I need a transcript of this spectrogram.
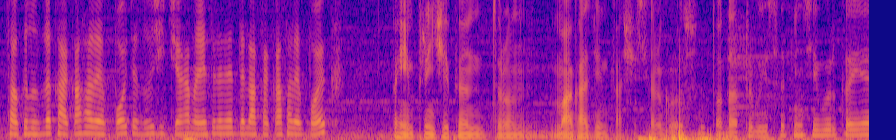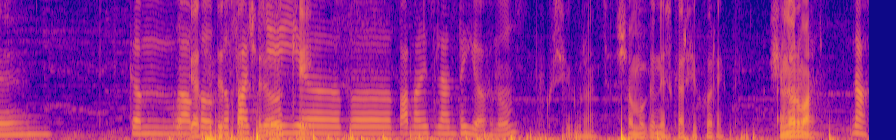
Sau când îți dă carcasa de porc, te duci și ceri analizele de la carcasa de porc? Păi, în principiu, într-un magazin ca și Selgros, tot ar trebui să fim siguri că e Că, o că, că fac ei okay. uh, analizele anterior, nu? Cu siguranță. Așa mă gândesc că ar fi corect. Și uh, normal. Da,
